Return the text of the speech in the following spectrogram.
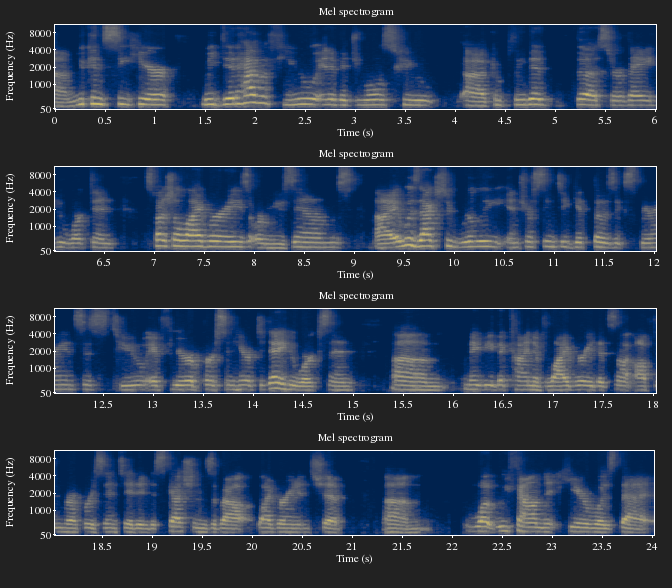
um, you can see here, we did have a few individuals who uh, completed the survey who worked in special libraries or museums. Uh, it was actually really interesting to get those experiences too. If you're a person here today who works in um, maybe the kind of library that's not often represented in discussions about librarianship, um, what we found here was that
